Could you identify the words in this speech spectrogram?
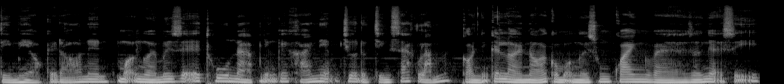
tìm hiểu cái đó nên mọi người mới dễ thu nạp những cái khái niệm chưa được chính xác lắm. Còn những cái lời nói của mọi người xung quanh về giới nghệ sĩ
